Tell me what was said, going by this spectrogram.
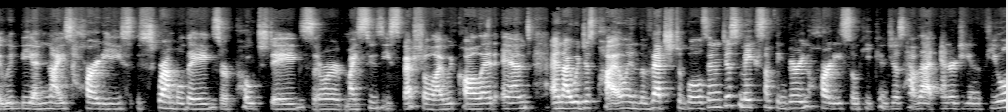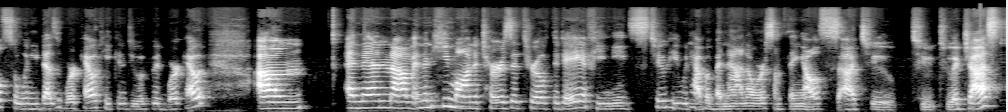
it would be a nice hearty scrambled eggs or poached eggs or my Susie special, I would call it. And and I would just pile in the vegetables and just make something very hearty so he can just have that energy and fuel. So when he does work out, he can do a good workout. Um, and then um, and then he monitors it throughout the day if he needs to he would have a banana or something else uh, to to to adjust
